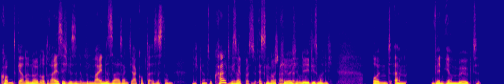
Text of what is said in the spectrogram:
Kommt gerne 9.30 Uhr. Wir sind im Gemeindesaal St. Jakob. Da ist es dann nicht ganz so kalt wie in der, Kirche. Nee, diesmal nicht. Und ähm, wenn ihr mögt,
